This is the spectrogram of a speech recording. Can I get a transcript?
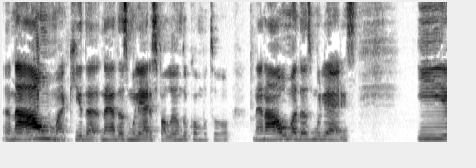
na alma aqui da, né, das mulheres falando como tu, né, na alma das mulheres. E,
